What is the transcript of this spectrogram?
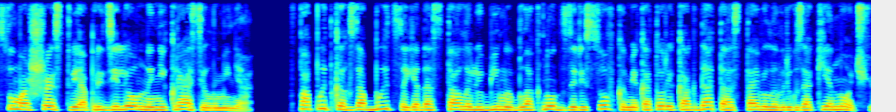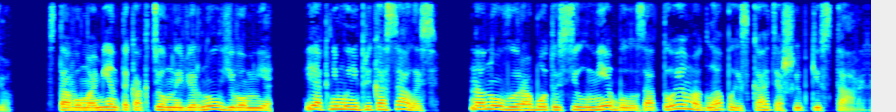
Сумасшествие определенно не красило меня. В попытках забыться я достала любимый блокнот с зарисовками, который когда-то оставила в рюкзаке ночью. С того момента, как темный вернул его мне, я к нему не прикасалась. На новую работу сил не было, зато я могла поискать ошибки в старых.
